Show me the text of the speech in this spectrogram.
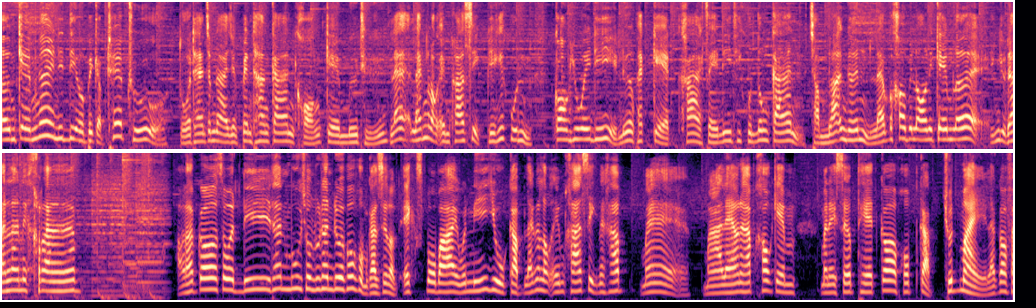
เติมเกมง่ายนิดเดียวไปกับเทพ True ตัวแทนจำหน่ายอย่างเป็นทางการของเกมมือถือ และแลกหลอก M Classic เพียงแค่คุณกรอก UID เลือกแพ็กเกจ ค่าเซรีที่คุณต้องการชำระเงิน แล้วก็เข้าไปรอในเกมเลยลิงก์อยู่ด้านล่างนะครับเอาละครับก็สวัสดีท่านผู้ชมทุกท่านด้วยเพราะผมการเซลล์ X Mobile วันนี้อยู่กับแลกหลอก M Classic นะครับแม่มาแล้วนะครับเข้าเกม มาในเซิร์ฟเทสก็พบกับชุดใหม่ แล้วก็แฟ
